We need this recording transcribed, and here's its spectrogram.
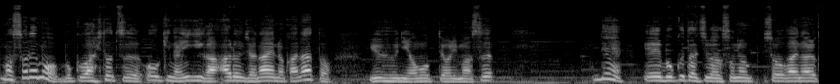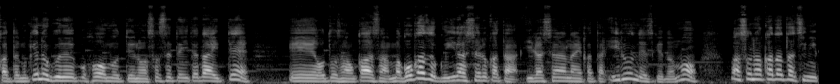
まあ、それも僕は一つ大きな意義があるんじゃないのかなというふうに思っております。で、えー、僕たちはその障害のある方向けのグループホームっていうのをさせていただいて、えー、お父さんお母さん、まあ、ご家族いらっしゃる方いらっしゃらない方いるんですけども、まあ、その方たちに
